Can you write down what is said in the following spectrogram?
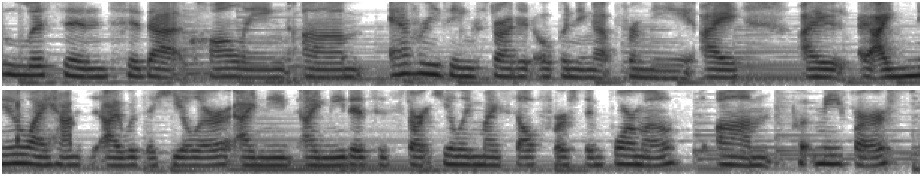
listened to that calling, um, everything started opening up for me. I, I, I knew I had. To, I was a healer. I need. I needed to start healing myself first and foremost. Um, put me first,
